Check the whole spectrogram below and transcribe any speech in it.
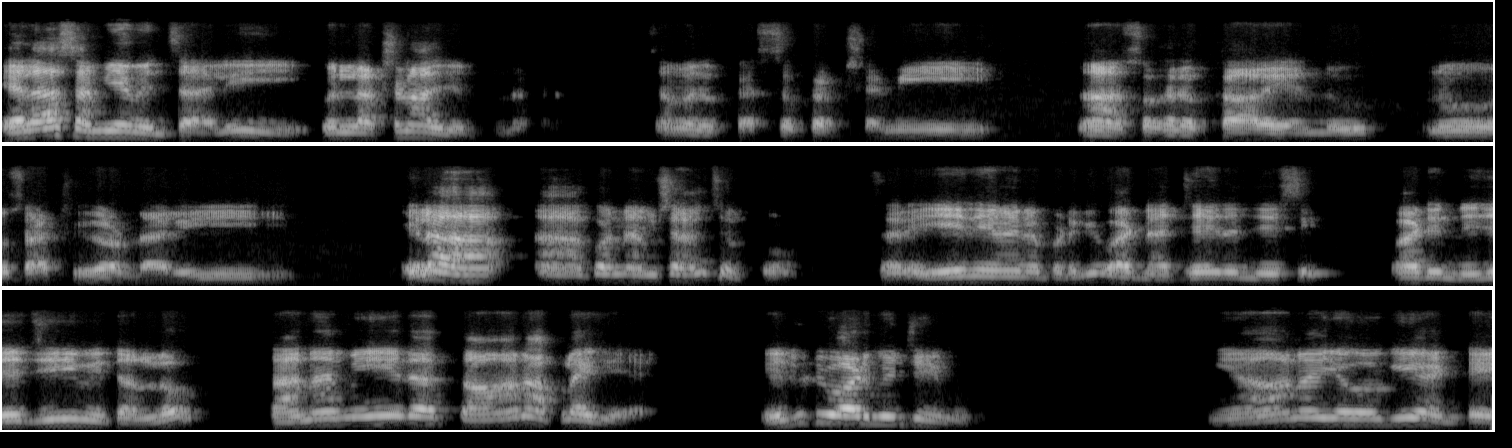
ఎలా సంయమించాలి? కొన్ని లక్షణాలు చెప్తుంది అక్కడ సమ సుఖ ఆ, దుఃఖాల ఎందు నువ్వు సాక్షిగా ఉండాలి. ఇలా కొన్ని అంశాలు చెప్తూ సరే ఏది వాటిని అధ్యయనం చేసి వాటి నిజ జీవితంలో తన మీద తాను అప్లై చేయాలి. ఎదుటి వాడి మీద చేయము జ్ఞానయోగి అంటే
